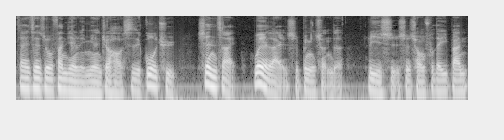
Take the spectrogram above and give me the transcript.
在这座饭店里面，就好似过去、现在、未来是并存的，历史是重复的一般。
